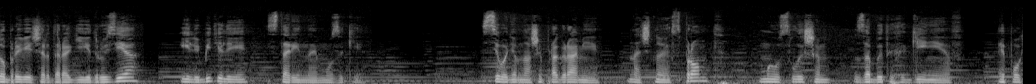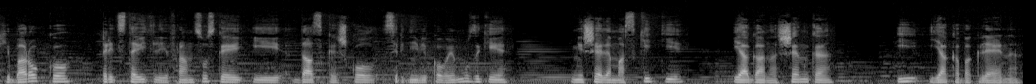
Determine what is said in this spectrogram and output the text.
Добрый вечер, дорогие друзья и любители старинной музыки. Сегодня в нашей программе «Ночной экспромт» мы услышим забытых гениев эпохи барокко, представителей французской и датской школ средневековой музыки Мишеля Маскитти, Иоганна Шенка и Якоба Кляйна.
